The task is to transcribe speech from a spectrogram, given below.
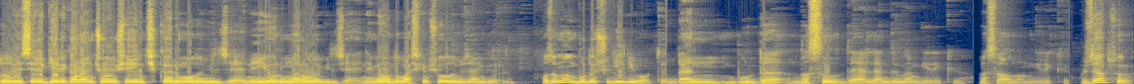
Dolayısıyla geri kalan çoğu şeyin çıkarım olabileceğini, yorumlar olabileceğini ve orada başka bir şey olabileceğini görelim. O zaman burada şu geliyor ortaya. Ben burada nasıl değerlendirmem gerekiyor? Nasıl almam gerekiyor? Güzel bir soru.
